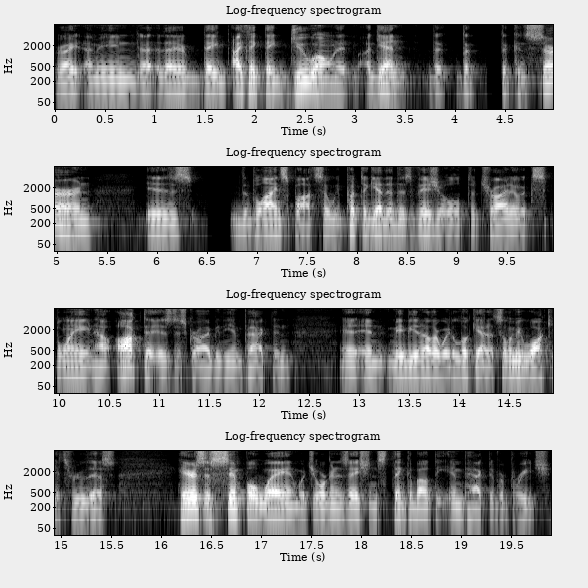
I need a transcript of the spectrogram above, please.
right? I mean, they, they, I think they do own it. Again, the, the, the concern is the blind spots. So we put together this visual to try to explain how Okta is describing the impact and, and, and maybe another way to look at it. So let me walk you through this. Here's a simple way in which organizations think about the impact of a breach.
